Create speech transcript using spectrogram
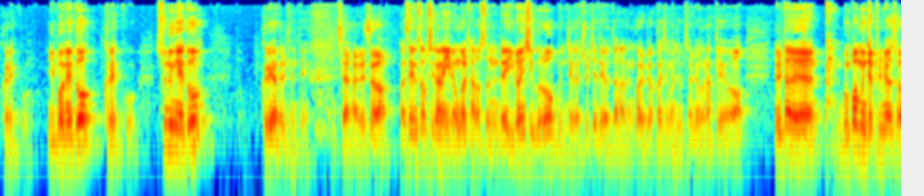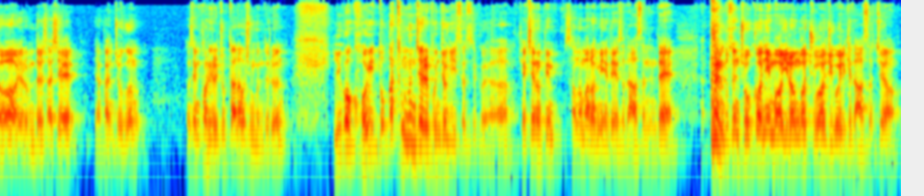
그랬고, 이번에도 그랬고, 수능에도 그래야 될 텐데. 자, 그래서 선생님 수업 시간에 이런 걸 다뤘었는데 이런 식으로 문제가 출제되었다라는 걸 몇 가지만 좀 설명을 할게요. 일단은 문법 문제 풀면서 여러분들 사실 약간 조금 선생님 커리를 쭉 따라오신 분들은 이거 거의 똑같은 문제를 본 적이 있었을 거야. 객체 높임 선호 말어미에 대해서 나왔었는데 무슨 조건이 뭐 이런 거 주어지고 이렇게 나왔었죠.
